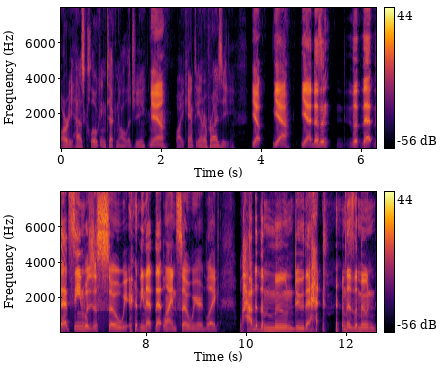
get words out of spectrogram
already has cloaking technology. Yeah. Why can't the Enterprise E? Yep. Yeah. Yeah. It doesn't th- that that scene was just so weird. I mean that that line's so weird. Like, how did the moon do that? Does the moon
